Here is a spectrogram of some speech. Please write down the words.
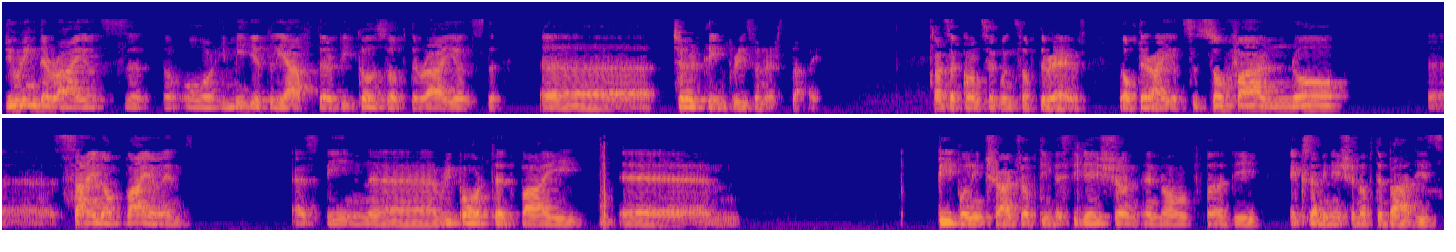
during the riots uh, or immediately after, because of the riots, uh, 13 prisoners died as a consequence of the riots. Of the riots. So far, no uh, sign of violence has been uh, reported by um, people in charge of the investigation and of uh, the examination of the bodies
